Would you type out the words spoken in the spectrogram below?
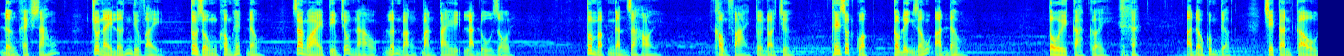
Đừng khách sáo, Chỗ này lớn như vậy, Tôi dùng không hết đâu. Ra ngoài tìm chỗ nào lớn bằng bàn tay là đủ rồi. Tôi mập ngẩn ra hỏi, Không phải tôi nói chứ, Thế rốt cuộc cậu định giấu ở đâu? Tôi cả cười. Ở đâu cũng được, Chỉ cần cậu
